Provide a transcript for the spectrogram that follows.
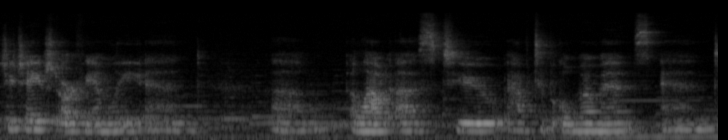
She changed our family and um, allowed us to have typical moments and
